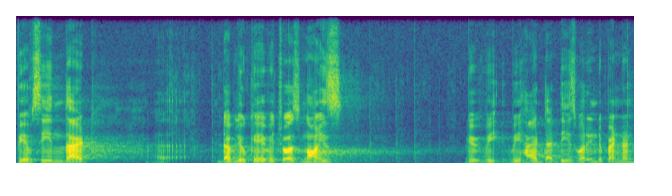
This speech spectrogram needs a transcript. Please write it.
We have seen that uh, wk which was noise we, we, we had that these were independent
